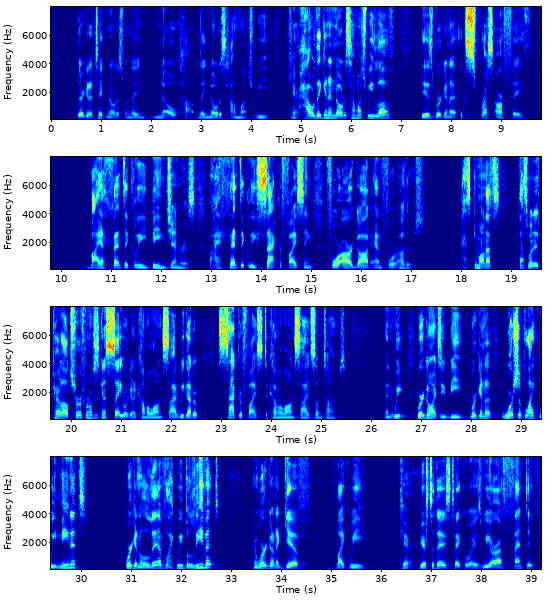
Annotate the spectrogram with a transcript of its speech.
they're going to take notice when they know how they notice how much we care. How are they going to notice how much we love? Is we're going to express our faith by authentically being generous, by authentically sacrificing for our God and for others. That's come on, that's that's what it is. Parallel church, we're not just going to say we're going to come alongside. We got to sacrifice to come alongside sometimes. And we, we're going to be, we're going to worship like we mean it. We're going to live like we believe it. And we're going to give like we care. Here's today's takeaway is We are authentic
